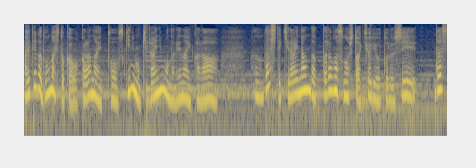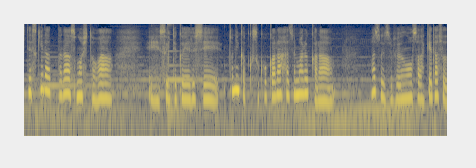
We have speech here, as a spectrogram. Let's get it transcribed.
相手がどんな人かわからないと好きにも嫌いにもなれないからあの出して嫌いなんだったら、まあ、その人は距離を取るし出して好きだったらその人は、えー、好いてくれるしとにかくそこから始まるからまず自分をさらけ出す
